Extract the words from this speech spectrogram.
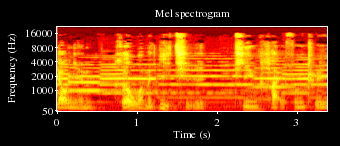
邀您和我们一起听海风吹。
